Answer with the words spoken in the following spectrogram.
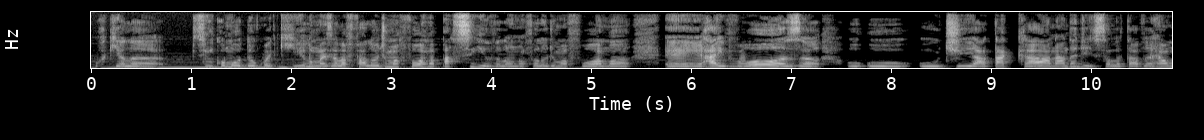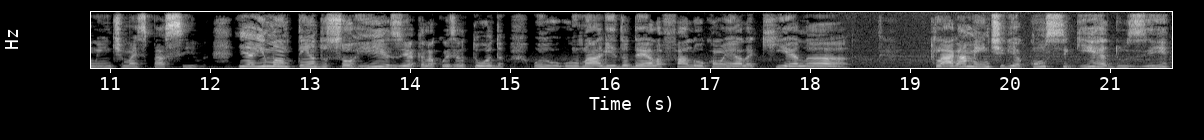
Porque ela se incomodou com aquilo, mas ela falou de uma forma passiva, ela não falou de uma forma é, raivosa ou, ou, ou, de atacar, nada disso. Ela estava realmente mais passiva. E aí, mantendo o sorriso e aquela coisa toda, o, o marido dela falou com ela que ela claramente iria conseguir reduzir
